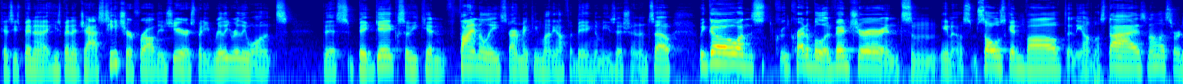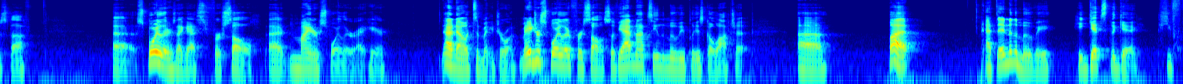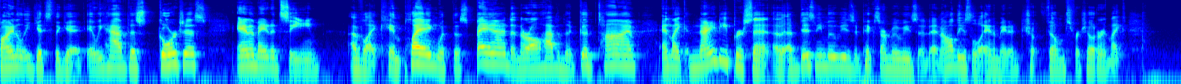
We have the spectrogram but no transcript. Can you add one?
Because he's been a he's been a jazz teacher for all these years, but he really really wants this big gig so he can finally start making money off of being a musician. And so we go on this incredible adventure and some you know some souls get involved and he almost dies and all that sort of stuff. Uh, spoilers i guess for soul. Uh, minor spoiler right here. No, no it's a major one. Major spoiler for soul. So if you have not seen the movie please go watch it. Uh, but at the end of the movie he gets the gig. He finally gets the gig. And we have this gorgeous animated scene of like him playing with this band and they're all having a good time. And like 90% of, of disney movies and pixar movies and, and all these little animated ch- films for children like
